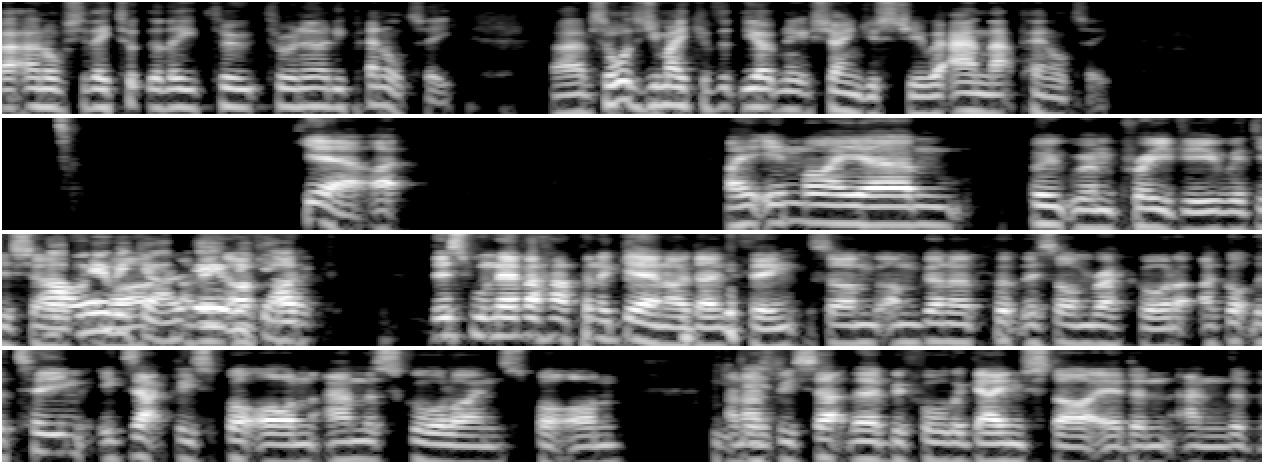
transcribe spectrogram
uh, and obviously they took the lead through through an early penalty. Um, so, what did you make of the, the, opening exchanges, Stuart, and that penalty? Yeah, I, I in my um, boot room preview with yourself. Oh, here Mark, we go. Here we I've, go. I've, this will never happen again, I don't think. So I'm I'm going to put this on record. I got the team exactly spot on and the scoreline spot on. You and did. as we sat there before the game started and, and the,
